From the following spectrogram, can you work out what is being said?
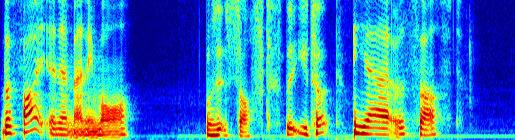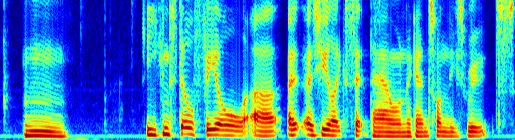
the fight in him anymore. was it soft that you took? Yeah, it was soft. Mm. You can still feel uh, as you like sit down against one of these roots.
